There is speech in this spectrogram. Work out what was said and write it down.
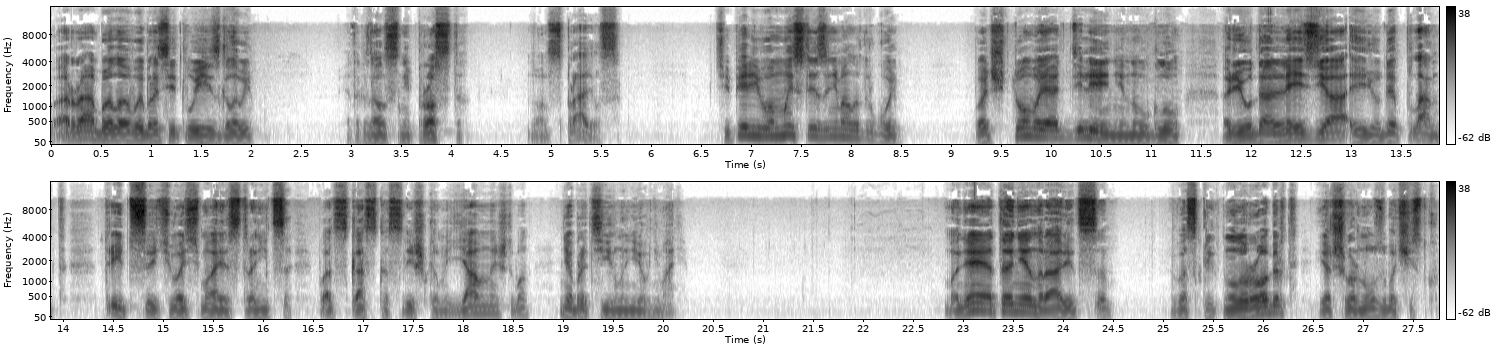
Пора было выбросить Луи из головы. Это казалось непросто, но он справился. Теперь его мысли занимало другой. Почтовое отделение на углу Рю-де-Лезия и Рю-де-Плант, тридцать восьмая страница, подсказка слишком явная, чтобы он не обратил на нее внимания. «Мне это не нравится», — воскликнул Роберт и отшвырнул зубочистку.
